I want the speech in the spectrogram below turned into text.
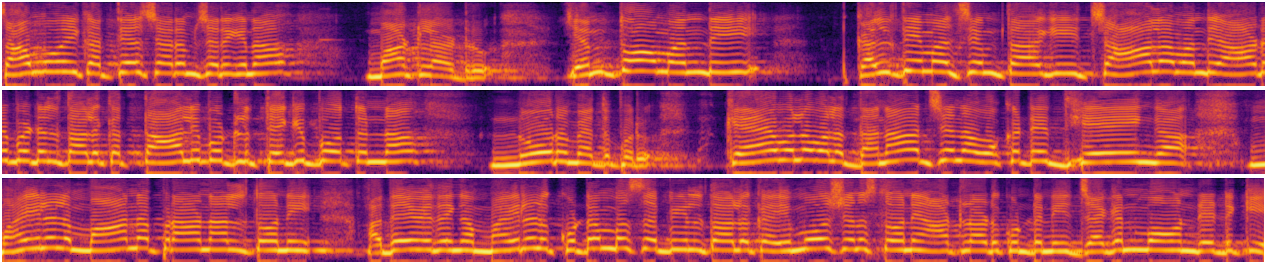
సామూహిక అత్యాచారం జరిగినా మాట్లాడరు. ఎంతోమంది కల్తీ మద్యం తాగి చాలామంది ఆడబిడ్డల తాలూకా తాలిబొట్లు తెగిపోతున్నా నోరు మెదపరు. కేవలం వాళ్ళ ధనార్జన ఒకటే ధ్యేయంగా మహిళల మాన ప్రాణాలతోని అదేవిధంగా మహిళల కుటుంబ సభ్యుల తాలూకా ఎమోషన్స్తోనే ఆటలాడుకుంటున్న ఈ జగన్మోహన్ రెడ్డికి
